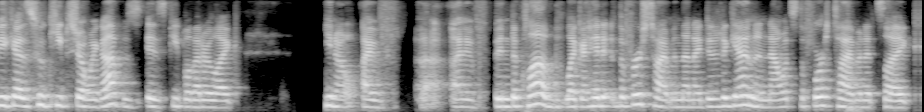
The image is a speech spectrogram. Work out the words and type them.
because who keeps showing up is, is people that are like you know i've uh, i've been to club. Like i hit it the first time and then i did it again and now it's the fourth time and it's like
